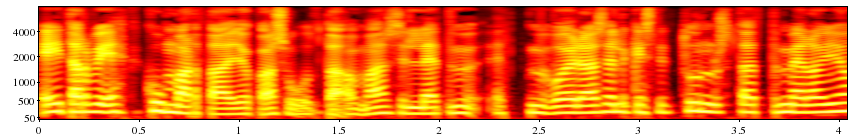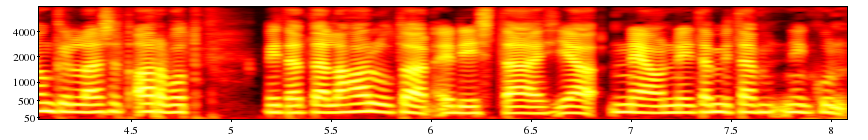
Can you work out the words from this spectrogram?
ei tarvitse ehkä kumartaa joka suuntaan, vaan sille, että, että me voidaan selkeästi tunnustaa, että meillä on jonkinlaiset arvot, mitä täällä halutaan edistää, ja ne on niitä, mitä niin kuin,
